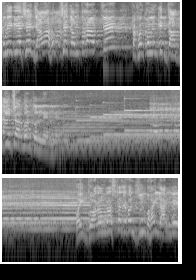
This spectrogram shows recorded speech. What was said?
পুড়ে গিয়েছে, জ্বালা হচ্ছে, যন্ত্রণা হচ্ছে তখন করলেন কি? দাঁত দিয়ে চর্বণ করলেন। ওই গরম রসটা যখন জিউ ভাই লাগবে,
